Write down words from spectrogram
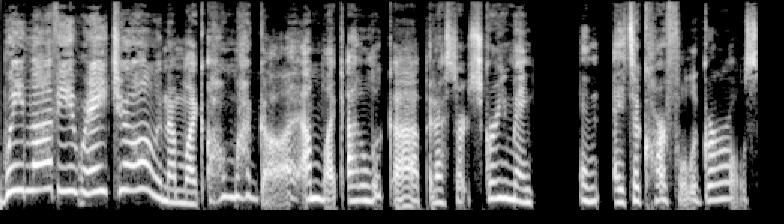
we love you, Rachel. And I'm like, oh my God. I'm like, I look up and I start screaming and it's a car full of girls.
